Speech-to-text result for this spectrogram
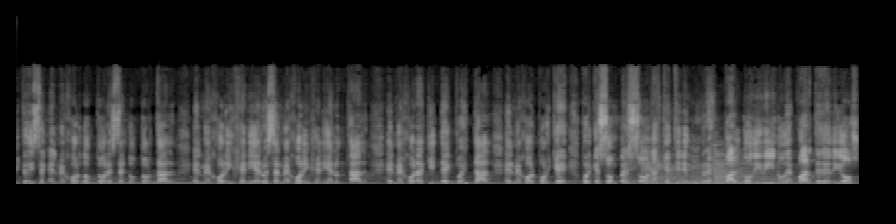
Y te dicen, el mejor doctor es el doctor tal, el mejor ingeniero es el mejor ingeniero tal, el mejor arquitecto es tal, el mejor, ¿por qué? Porque son personas que tienen un respaldo divino de parte de Dios.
